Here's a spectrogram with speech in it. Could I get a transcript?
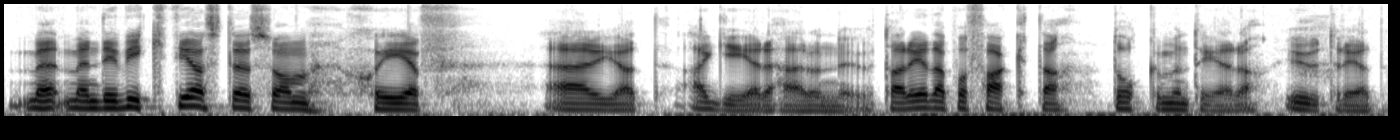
Men, men det viktigaste som chef är ju att agera här och nu. Ta reda på fakta, dokumentera, utred.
